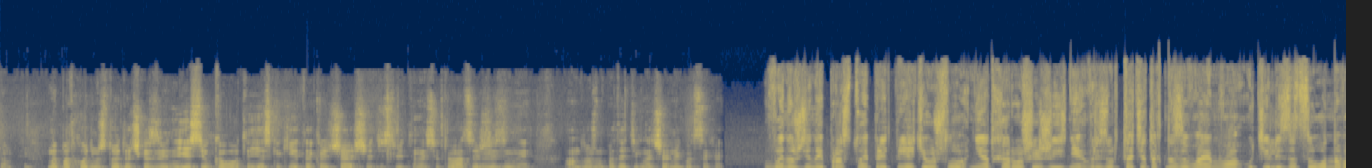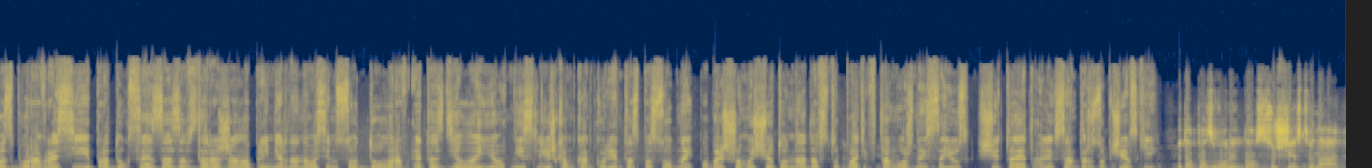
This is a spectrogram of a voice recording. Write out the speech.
там. Мы подходим с той точки зрения. Если у кого-то есть какие-то кричащие действительно ситуации жизненные, он должен подойти к начальнику цеха. Вынужденный простой предприятие ушло не от хорошей жизни. В результате так называемого утилизационного сбора в России продукция ЗАЗов дорожала примерно на 800 долларов. Это сделало ее не слишком конкурентоспособной. По большому счету надо вступать в таможенный союз, считает Александр Зубчевский. Это позволит нам существенно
